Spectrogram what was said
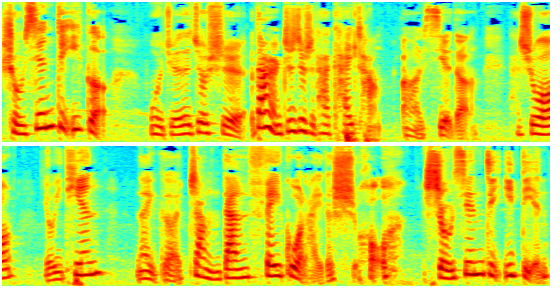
首先第一个，我觉得就是，当然这就是他开场啊写的。他说有一天那个账单飞过来的时候，首先第一点，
